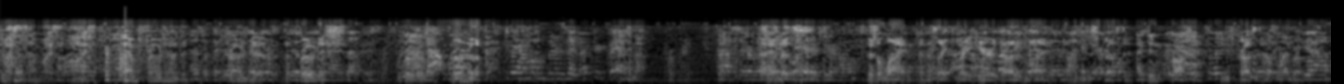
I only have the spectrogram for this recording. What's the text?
Samwise the wise. I am Frodo the Frodo the Frodish. Frodo, Frodo the Grandma, there's an electric fan. Appropriate. Sam, that's there's a line and it's like right here, a dotted line, and you just crossed it. I didn't cross it. You just crossed it. Yeah.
